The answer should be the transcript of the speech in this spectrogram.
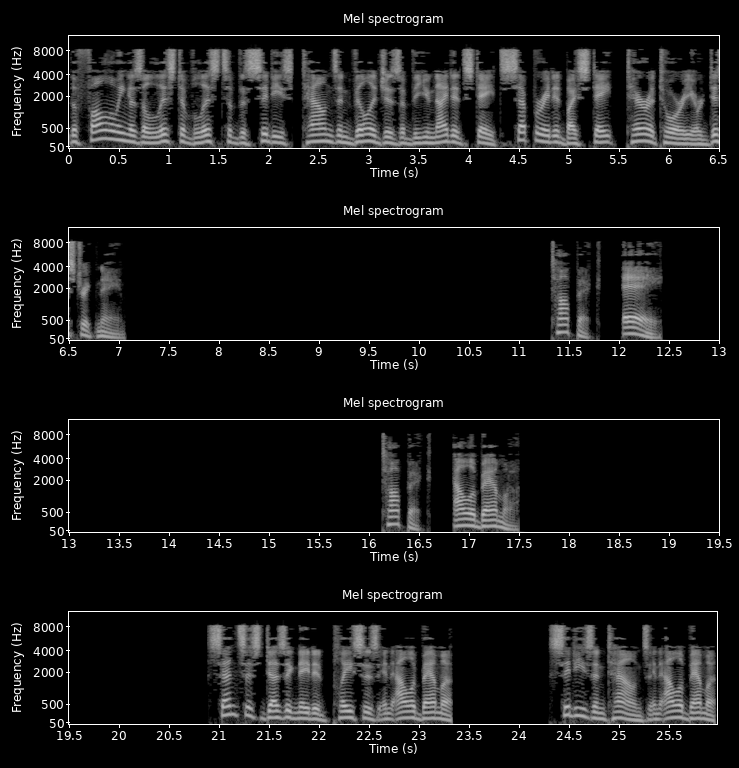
The following is a list of lists of the cities, towns and villages of the United States separated by state, territory or district name. A. Alabama. Census-designated places in Alabama. Cities and towns in Alabama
